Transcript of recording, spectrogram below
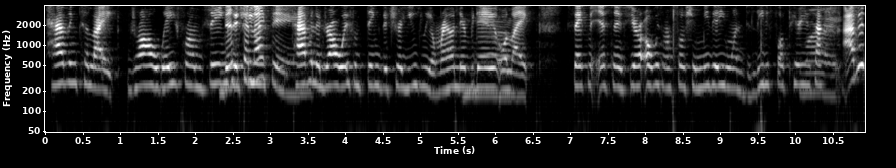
Having to like draw away from things that you having to draw away from things that you're usually around every day, Yeah. or like say for instance you're always on social media you want to delete it for a period of time i've been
